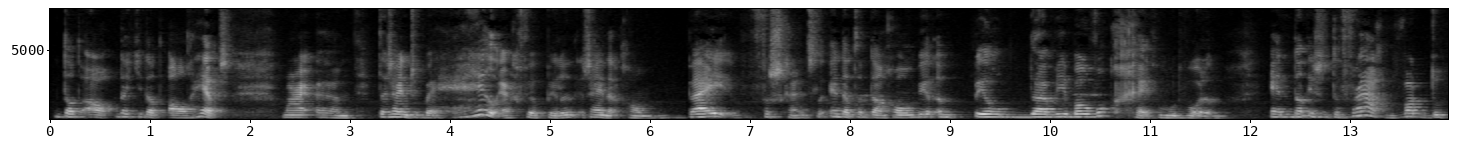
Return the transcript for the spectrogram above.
dat, al, dat je dat al hebt. Maar ehm er zijn natuurlijk bij heel erg veel pillen, zijn er gewoon bij verschijnselen. En dat er dan gewoon weer een pil daar weer bovenop gegeven moet worden. En dan is het de vraag, wat, doet,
